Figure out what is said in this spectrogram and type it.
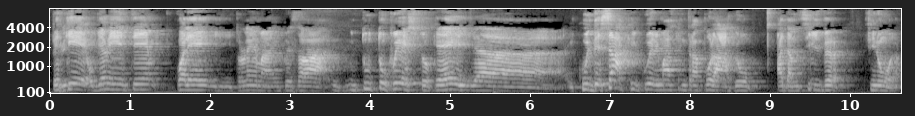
Perché ovviamente qual è il problema in, questa, in tutto questo che è il, uh, il cul-de-sac in cui è rimasto intrappolato Adam Silver finora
